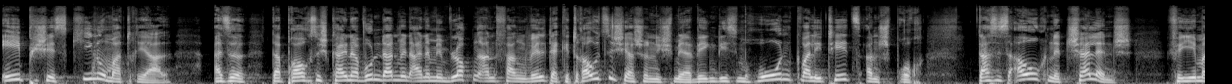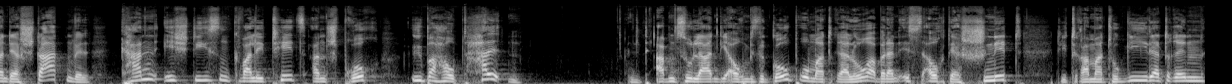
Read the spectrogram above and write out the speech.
episches Kinomaterial. Also da braucht sich keiner wundern, wenn einer mit dem Vloggen anfangen will, der getraut sich ja schon nicht mehr wegen diesem hohen Qualitätsanspruch. Das ist auch eine Challenge für jemanden, der starten will. Kann ich diesen Qualitätsanspruch überhaupt halten? Ab und zu laden die auch ein bisschen GoPro-Material hoch, aber dann ist auch der Schnitt, die Dramaturgie da drin.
